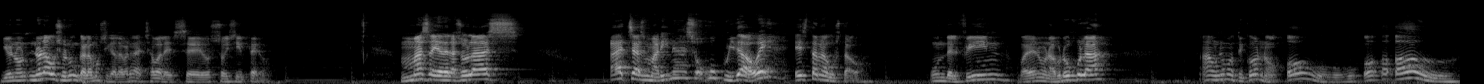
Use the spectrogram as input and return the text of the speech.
Yo no, la uso nunca la música, la verdad, chavales eh, Os soy sincero. Más allá de las olas. Hachas marinas, ojo, cuidado, ¿eh? Esta me ha gustado Un delfín, ¿vale? Una brújula Ah, un emoticono Oh, oh, oh, oh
